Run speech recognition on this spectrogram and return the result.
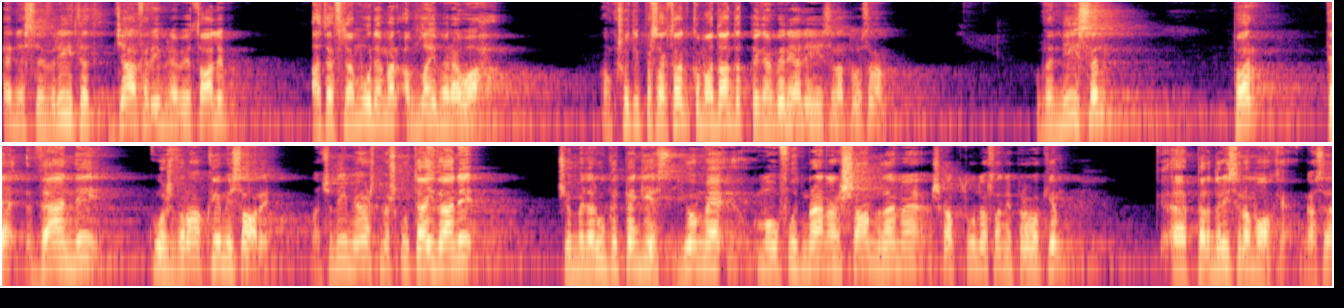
E nëse vritet Xhafer ibn Abi Talib, atëherë flamurin e merr Abdullah ibn Revaha. Domethënë kështu i përcakton komandantët pejgamberi alejhi salatu ve selam. Dhe nisen për te vendi ku është vra ky emisari. Domethënë qëllimi është me shku te ai vendi që me largu këtë pengesë, jo me u fut mrena në Sham dhe me shkaktu ndoshta një provokim perandorisë romake, ngase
